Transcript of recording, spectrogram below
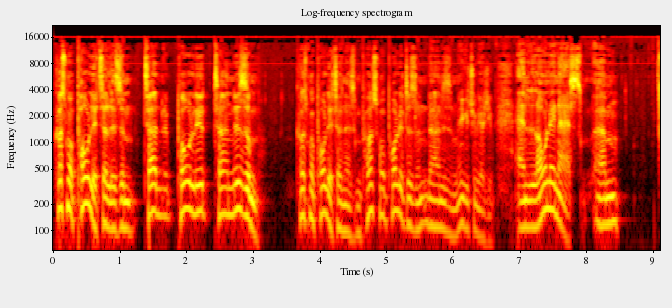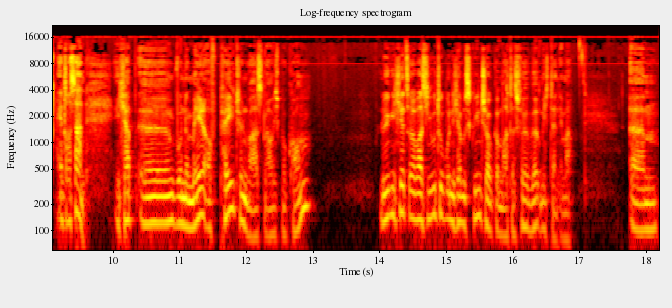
Cosmopolitanism, Politanism, Cosmopolitanism, Cosmopolitanism, mir geht schon wieder schief. And Loneliness. Ähm, interessant. Ich habe äh, irgendwo eine Mail auf Patreon war es, glaube ich, bekommen. Lüge ich jetzt oder was YouTube und ich habe einen Screenshot gemacht, das verwirrt mich dann immer. Ähm,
